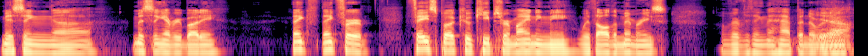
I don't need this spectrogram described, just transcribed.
missing, uh, missing everybody. Thank, thank for Facebook, who keeps reminding me with all the memories of everything that happened over Yeah. there.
